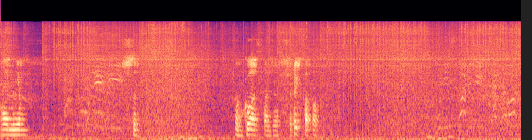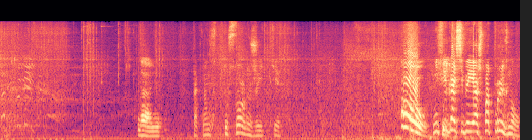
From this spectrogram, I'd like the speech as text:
Ай, мне... Что... В глаз панчер Шрек попал. Да, они... Так, нам в ту сторону же идти. Оу! Нифига себе, я аж подпрыгнул.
